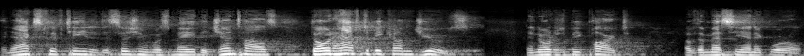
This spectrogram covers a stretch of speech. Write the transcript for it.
In Acts 15, a decision was made that Gentiles don't have to become Jews in order to be part of the Messianic world.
